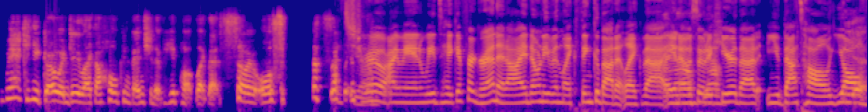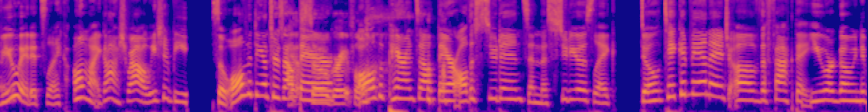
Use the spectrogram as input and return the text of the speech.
where can you go and do like a whole convention of hip hop? Like that's so awesome. That's, so That's true. I mean, we take it for granted. I don't even like think about it like that, I you know. know so yeah. to hear that, you, that's how y'all yeah. view it. It's like, oh my gosh, wow, we should be so all the dancers out yeah, there, so grateful. all the parents out there, all the students and the studios, like, don't take advantage of the fact that you are going to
